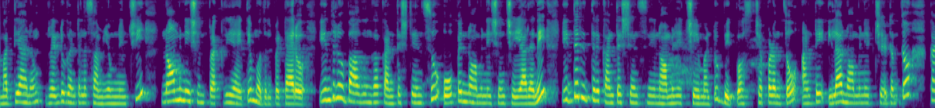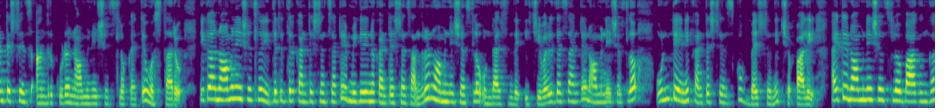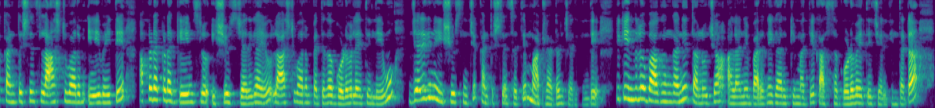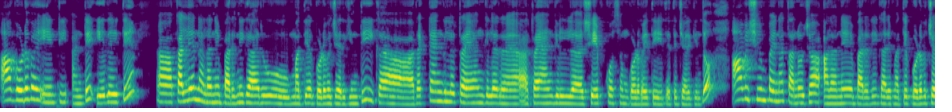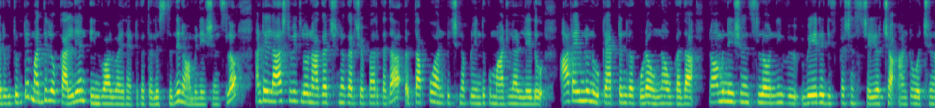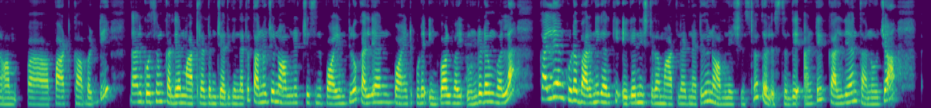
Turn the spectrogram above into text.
మధ్యాహ్నం రెండు గంటల సమయం నుంచి నామినేషన్ ప్రక్రియ అయితే మొదలుపెట్టారు. ఇందులో భాగంగా కంటెస్టెంట్స్ ఓపెన్ నామినేషన్ చేయాలని ఇద్దరిద్దరు కంటెస్టెంట్స్ని నామినేట్ చేయమంటూ బిగ్ బాస్ చెప్పడంతో అంటే ఇలా నామినేట్ చేయడంతో కంటెస్టెంట్స్ అందరూ కూడా నామినేషన్స్లో నామినేషన్స్లోకి అయితే వస్తారు. ఇక నామినేషన్స్లో ఇద్దరిద్దరు కంటెస్టెంట్స్ అంటే మిగిలిన కంటెస్టెంట్స్ అందరూ నామినేషన్స్లో ఉండాల్సిందే. ఈ చివరి దశ అంటే నామినేషన్స్లో ఉంటేనే కంటెస్టెంట్స్కు బెస్ట్ అని చెప్పాలి. అయితే నామినేషన్స్లో భాగంగా కంటెస్టెంట్స్ లాస్ట్ వారం ఏవైతే అక్కడక్కడ గేమ్స్లో ఇష్యూస్ జరిగాయో లాస్ట్ వారం పెద్దగా గొడవలు అయితే లేవు. జరిగిన ఇష్యూస్ నుంచే కంటెస్టెంట్స్ అయితే మాట్లాడడం జరిగింది. ఇక ఇందులో భాగంగానే తనుజ అలానే భరణి గారికి మధ్య కాస్త గొడవ అయితే జరిగిందట. ఆ గొడవ ఏంటి అంటే ఏదైతే కళ్యాణ్ అలానే భరణి గారు మధ్య గొడవ జరిగింది. ఇక రెక్టాంగులర్ ట్రయాంగులర్ ట్రయాంగిల్ షేప్ కోసం గొడవ అయితే ఏదైతే జరిగిందో ఆ విషయం పైన తనుజ అలానే భరణి గారి మధ్య గొడవ జరుగుతుంటే మధ్యలో కళ్యాణ్ ఇన్వాల్వ్ అయినట్టుగా తెలుస్తుంది నామినేషన్స్లో అంటే లాస్ట్ వీక్లో నాగార్జున గారు చెప్పారు కదా తప్పు అనిపించినప్పుడు ఎందుకు మాట్లాడలేదు? ఆ టైంలో నువ్వు క్యాప్టెన్గా కూడా ఉన్నావు కదా నామినేషన్స్లోని వేరే డిస్కషన్స్ చేయొచ్చా? అంటూ వచ్చిన పార్ట్ కాబట్టి దానికోసం కళ్యాణ్ మాట్లాడడం జరిగిందంటే. తనుజ నామినేట్ చేసిన పాయింట్లో కళ్యాణ్ పాయింట్ కూడా ఇన్వాల్వ్ అయి ఉండడం వల్ల కళ్యాణ్ కూడా భరణి గారికి ఎగనిస్ట్గా మాట్లాడినట్టుగా నామినేషన్స్లో తెలుస్తుంది. అంటే కళ్యాణ్ తనూజ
